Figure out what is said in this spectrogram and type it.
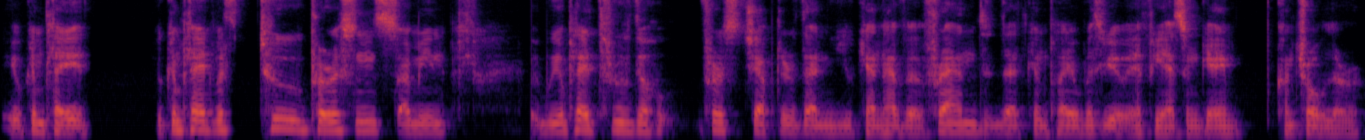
You can play it, you can play it with two persons. I mean, we played through the first chapter, then you can have a friend that can play with you if he has a game controller.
